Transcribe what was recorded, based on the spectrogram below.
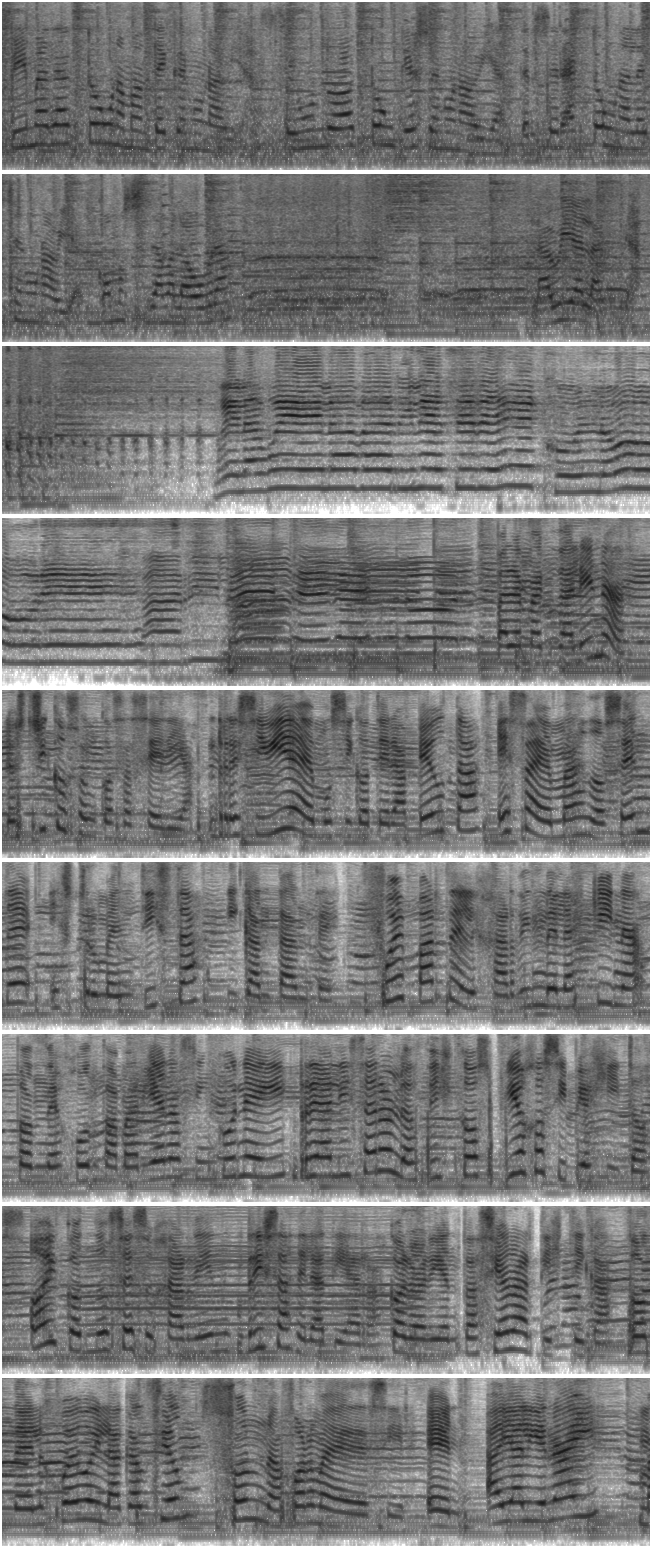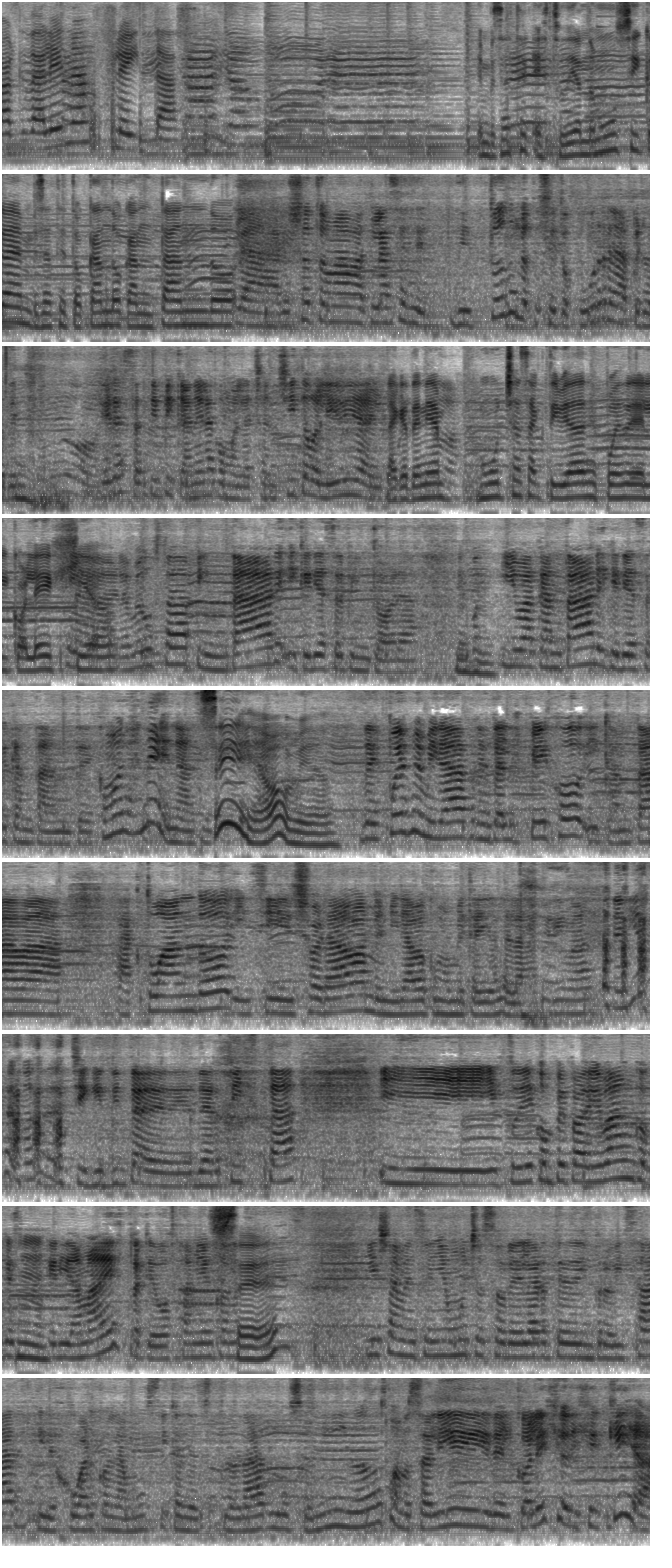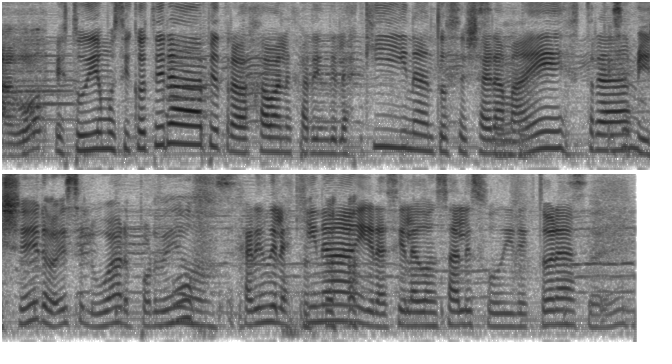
Primer acto, una manteca en una vía. Segundo acto, un queso en una vía. Tercer acto, una leche en una vía. ¿Cómo se llama la obra? La Vía Láctea. Vuela, vuela, barrilete de colores. Magdalena, los chicos son cosa seria. Recibida de musicoterapeuta, es además docente, instrumentista y cantante. Fue parte del Jardín de la Esquina, donde junto a Mariana Cincunegui realizaron los discos Piojos y Piojitos. Hoy conduce su jardín Risas de la Tierra, con orientación artística, donde el juego y la canción son una forma de decir. En Hay alguien ahí, Magdalena Fleitas. Empezaste estudiando música, empezaste tocando, cantando. Claro, yo tomaba clases de, de todo lo que se te ocurra, pero de todo. Era esa típica nena como la chanchita Olivia. La que tenía muchas actividades después del colegio. Claro, me gustaba pintar y quería ser pintora. Después iba a cantar y quería ser cantante. Como las nenas. Sí, obvio. Después me miraba frente al espejo y cantaba actuando y si lloraba me miraba como me caía la lágrima. Tenía esa cosa de chiquitita de, de artista y estudié con Pepa Vivanco, que es una Mm. querida maestra que vos también conocés. Sí. Y ella me enseñó mucho sobre el arte de improvisar y de jugar con la música, de explorar los sonidos. Cuando salí del colegio dije, ¿qué hago? Estudié musicoterapia, trabajaba en el Jardín de la Esquina, entonces ya era Sí. maestra. Qué semillero ese lugar, por Dios. Uf, el Jardín de la Esquina y Graciela González, su directora,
